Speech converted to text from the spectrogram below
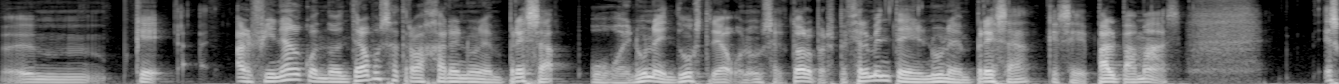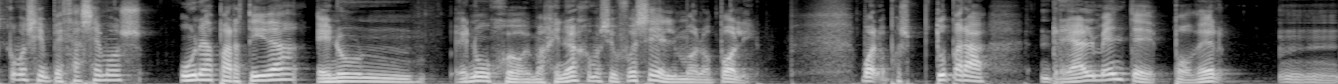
em, que al final cuando entramos a trabajar en una empresa, o en una industria o en un sector, pero especialmente en una empresa que se palpa más, es como si empezásemos una partida en un, en un juego. Imaginaos como si fuese el Monopoly. Bueno, pues tú para realmente poder mm,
